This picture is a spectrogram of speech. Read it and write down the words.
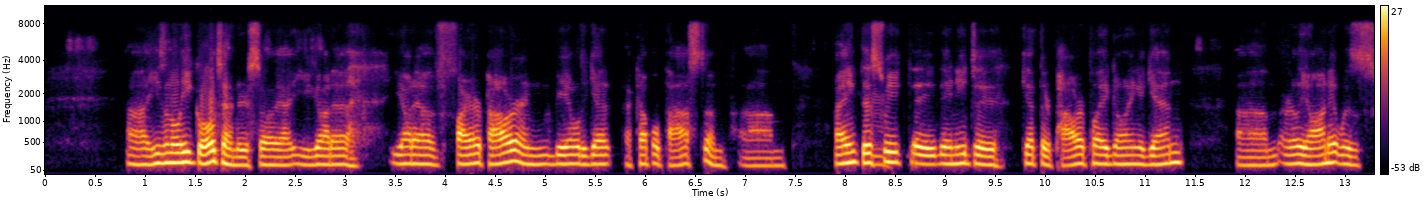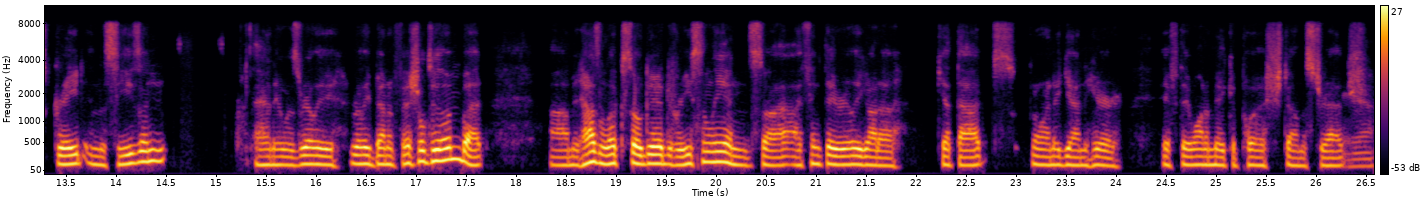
uh, he's an elite goaltender. So uh, you gotta you gotta have firepower and be able to get a couple past him. Um, I think this mm week they they need to get their power play going again. Um, early on, it was great in the season, and it was really really beneficial to them. But um, it hasn't looked so good recently, and so I, I think they really got to get that going again here if they want to make a push down the stretch. Yeah.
